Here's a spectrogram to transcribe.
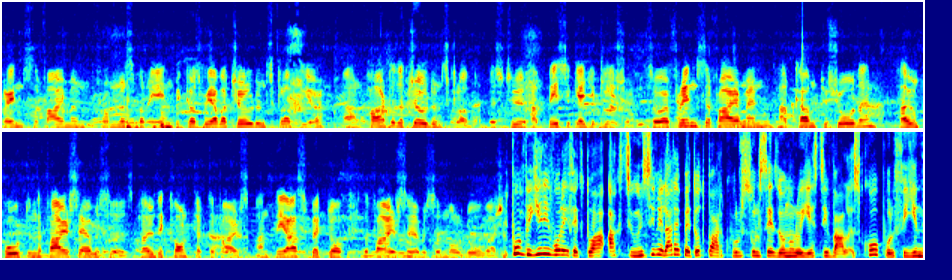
friends, the firemen from Nusparain, because we have a children's club here. And part of the children's club is to have basic education. So our friends, the firemen, have come to show them how important the fire service is, how they contact the fire, and the aspect of the fire service in Moldova. Pompierii vor efectua acțiuni similare pe tot parcursul sezonului estival, scopul fiind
